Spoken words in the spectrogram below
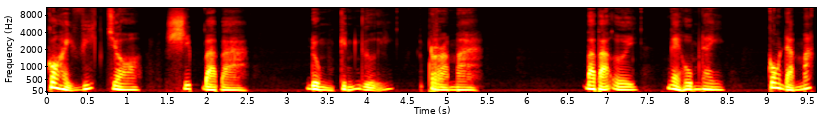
Con hãy viết cho Ship Baba đùng kính gửi Brahma. Bà bà ơi, ngày hôm nay con đã mắc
